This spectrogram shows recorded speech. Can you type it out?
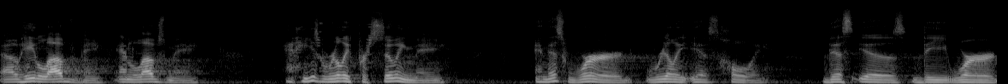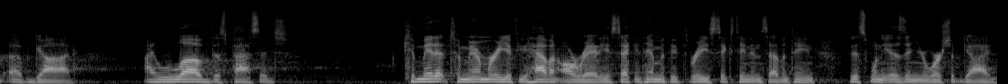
Oh, He loved me and loves me. And He's really pursuing me. And this Word really is holy. This is the Word of God. I love this passage. Commit it to memory if you haven't already. 2 Timothy 3 16 and 17. This one is in your worship guide.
